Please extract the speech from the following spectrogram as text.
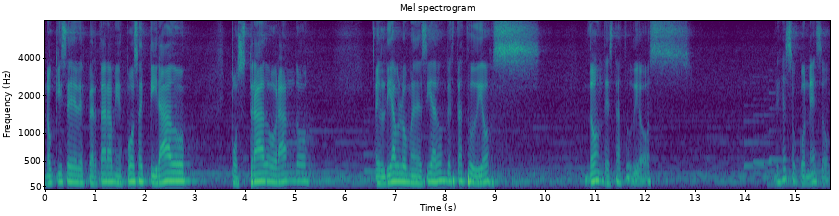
no quise despertar a mi esposa tirado, postrado, orando. El diablo me decía, ¿dónde está tu Dios? ¿Dónde está tu Dios? Eso con eso.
